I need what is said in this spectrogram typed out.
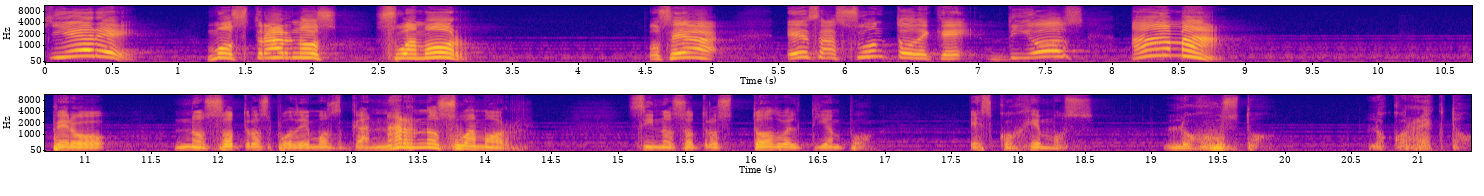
quiere mostrarnos su amor. O sea, es asunto de que Dios ama. Pero nosotros podemos ganarnos su amor si nosotros todo el tiempo escogemos lo justo, lo correcto.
